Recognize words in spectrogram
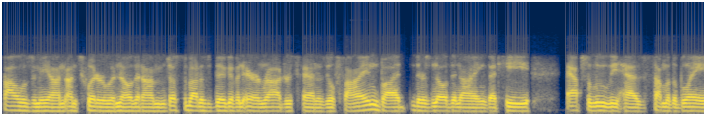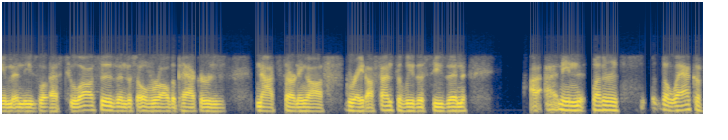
follows me on, on Twitter would know that I'm just about as big of an Aaron Rodgers fan as you'll find, but there's no denying that he – absolutely has some of the blame in these last two losses and just overall the Packers not starting off great offensively this season. I, I mean, whether it's the lack of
